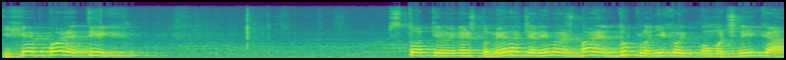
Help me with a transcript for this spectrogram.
I HEP pored tih stotinu i nešto menadžera, ima još barem duplo njihovih pomoćnika,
